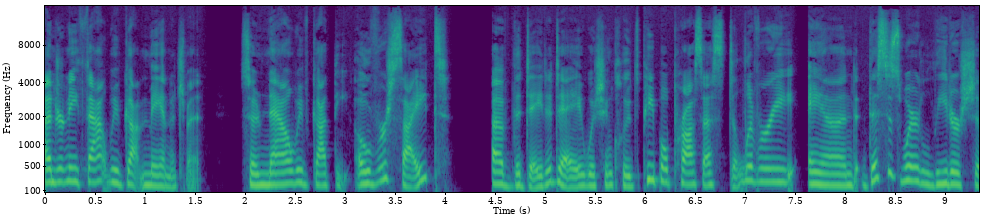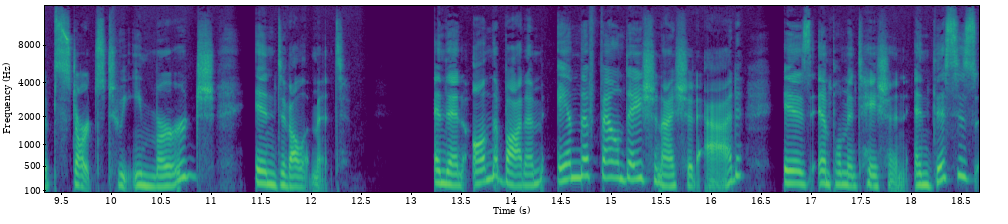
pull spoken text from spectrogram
Underneath that, we've got management. So now we've got the oversight of the day to day, which includes people, process, delivery. And this is where leadership starts to emerge in development. And then on the bottom, and the foundation, I should add, is implementation. And this is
